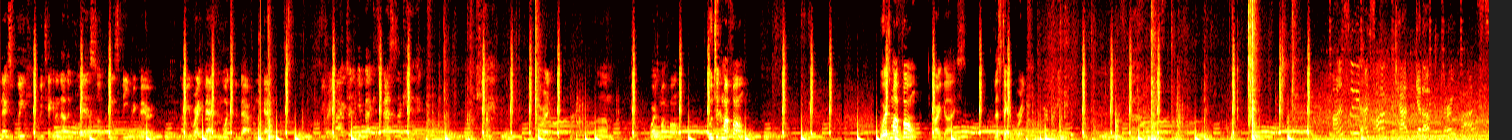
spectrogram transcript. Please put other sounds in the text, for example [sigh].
next week, we're taking another quiz, so please be prepared. I'll be right back. I'm going to the bathroom, okay? Be right back. Alright, trying to get back as fast as I can. Okay. Alright. Um, where's my phone? Who took my phone? Where's my phone? Alright, guys. Let's take a break.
